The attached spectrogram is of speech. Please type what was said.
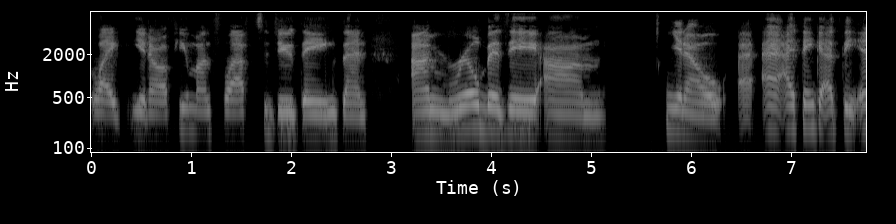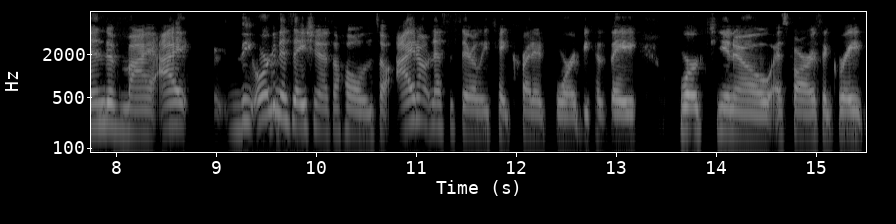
like you know a few months left to do things, and I'm real busy. Um, you know, I, I think at the end of my, I, the organization as a whole, and so I don't necessarily take credit for it because they worked, you know, as far as a great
